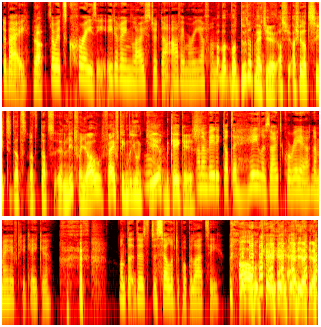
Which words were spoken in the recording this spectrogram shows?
erbij. Ja. So it's crazy. Iedereen luistert naar Ave Maria van... Wat, wat, wat doet dat met je als je, als je dat ziet, dat, dat, dat een lied van jou 50 miljoen Ja. keer bekeken is? En dan weet ik dat de hele Zuid-Korea naar mij heeft gekeken. Want het is dezelfde populatie. Oh, oké. ja, ja, ja.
